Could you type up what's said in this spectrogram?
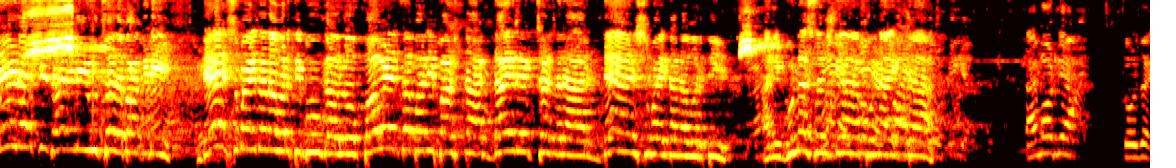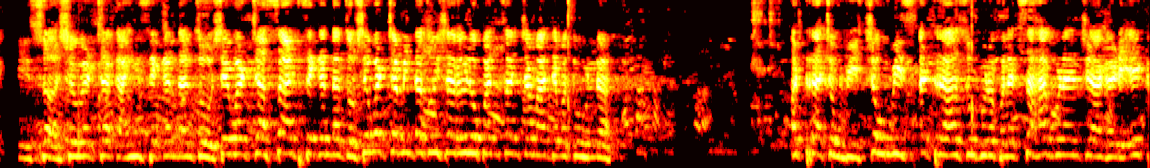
रेडरची झालेली उचल बागडी. डॅश मैदानावरती भूगावलो. पावळ्याचा पाणी पाचटा डायरेक्ट चंद्रार डॅश मैदानावरती. आणि गुणसंख्या पुन्हा एकदा. शेवटच्या काही सेकंदांचो शेवटच्या साठ सेकंदांचो शेवटच्या मिनिटाचो इशारा होईल पंचांच्या माध्यमातून. अठरा चोवीस चोवीस अठरा असो गुणफलक सहा गुणांची आघाडी एक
